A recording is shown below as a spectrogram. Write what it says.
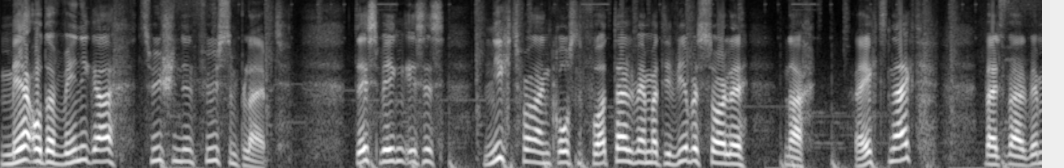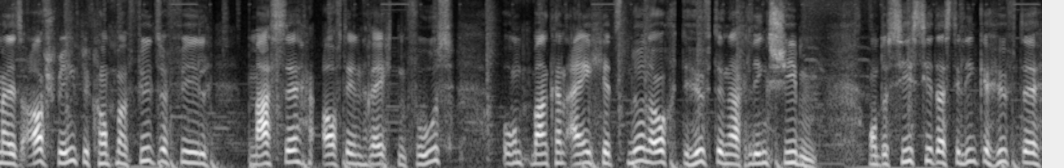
mehr oder weniger zwischen den Füßen bleibt. Deswegen ist es nicht von einem großen Vorteil, wenn man die Wirbelsäule nach rechts neigt, weil, weil wenn man jetzt aufspringt, bekommt man viel zu viel Masse auf den rechten Fuß und man kann eigentlich jetzt nur noch die Hüfte nach links schieben. Und du siehst hier, dass die linke Hüfte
